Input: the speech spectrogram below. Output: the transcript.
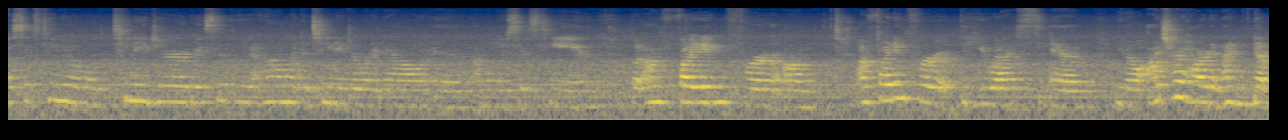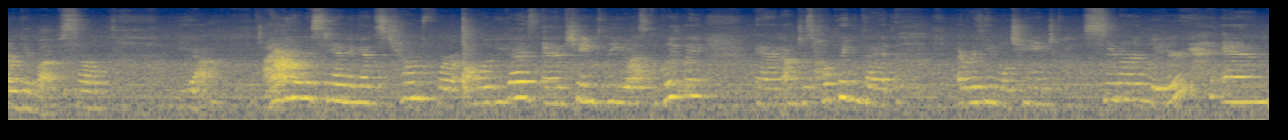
a 16 year old teenager basically. Know I'm like a teenager right now, and I'm only 16, but I'm fighting for um, I'm fighting for the U.S. and you know, I try hard and I never give up. So yeah. I'm here to stand against Trump for all of you guys and change the U.S. completely and I'm just hoping that everything will change sooner or later. And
